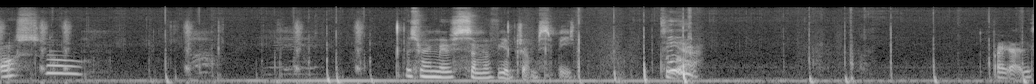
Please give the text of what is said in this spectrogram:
also, this removes some of your jump speed. So yeah. Bye, guys.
